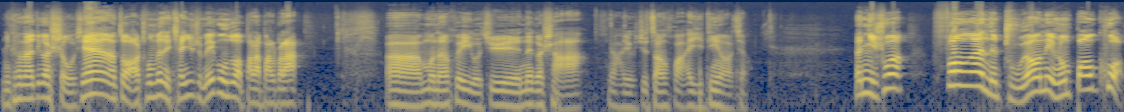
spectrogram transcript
你看他这个首先啊做好充分的前期准备工作，巴拉巴拉巴拉。啊，木南会有句那个啥啊，有句脏话一定要讲。那你说方案的主要内容包括？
